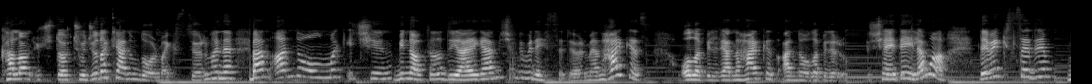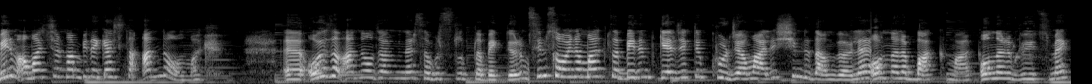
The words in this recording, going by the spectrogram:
Kalan 3-4 çocuğu da kendim doğurmak istiyorum. Hani ben anne olmak için bir noktada dünyaya gelmişim gibi de hissediyorum. Yani herkes olabilir. Yani herkes anne olabilir. Şey değil ama demek istediğim benim amaçlarımdan biri de gerçekten anne olmak. Ee, o yüzden anne olacağım günleri sabırsızlıkla bekliyorum. Sims oynamak da benim gelecekte kuracağım hali şimdiden böyle onlara bakmak, onları büyütmek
